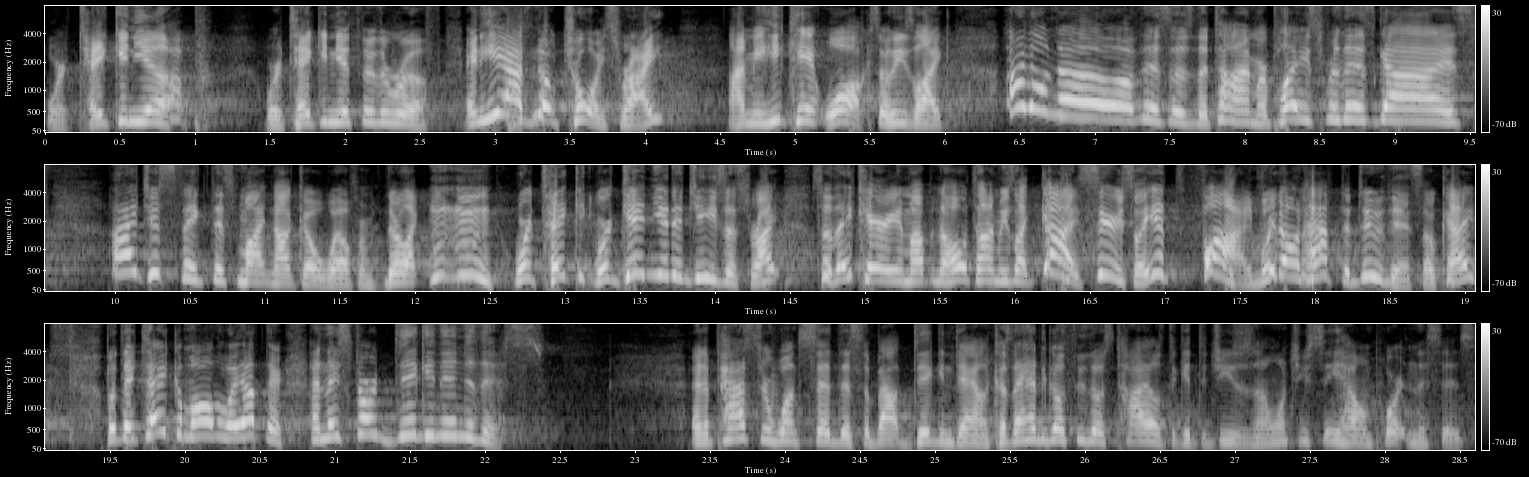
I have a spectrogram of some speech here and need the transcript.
we're taking you up. We're taking you through the roof. And he has no choice, right? I mean, he can't walk. So he's like, I don't know if this is the time or place for this, guys. I just think this might not go well for him. They're like, mm we're taking, we're getting you to Jesus, right? So they carry him up, and the whole time he's like, guys, seriously, it's fine. We don't have to do this, okay? But they take him all the way up there, and they start digging into this. And a pastor once said this about digging down, because they had to go through those tiles to get to Jesus. And I want you to see how important this is.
